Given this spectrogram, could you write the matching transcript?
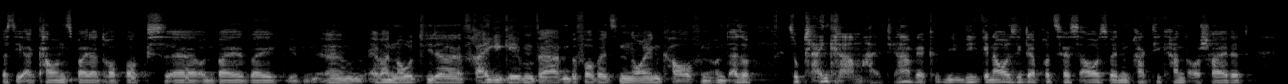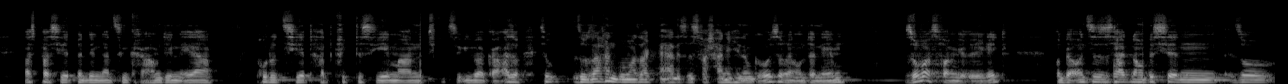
dass die Accounts bei der Dropbox äh, und bei, bei ähm, Evernote wieder freigegeben werden, bevor wir jetzt einen neuen kaufen? Und also so Kleinkram halt, ja. Wer, wie, wie genau sieht der Prozess aus, wenn ein Praktikant ausscheidet? Was passiert mit dem ganzen Kram, den er produziert hat? Kriegt es jemand? Gibt es Übergabe? Also so, so Sachen, wo man sagt, naja, das ist wahrscheinlich in einem größeren Unternehmen sowas von geregelt. Und bei uns ist es halt noch ein bisschen so,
